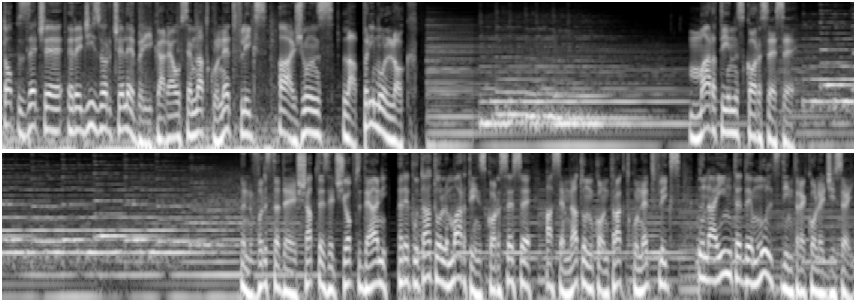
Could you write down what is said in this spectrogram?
Top 10 regizori celebri care au semnat cu Netflix a ajuns la primul loc. Martin Scorsese. În vârstă de 78 de ani, reputatul Martin Scorsese a semnat un contract cu Netflix înainte de mulți dintre colegii săi.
